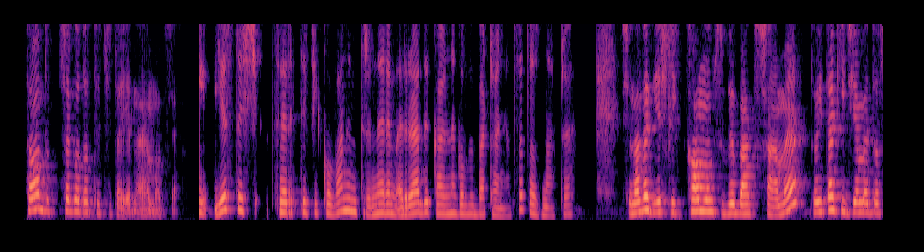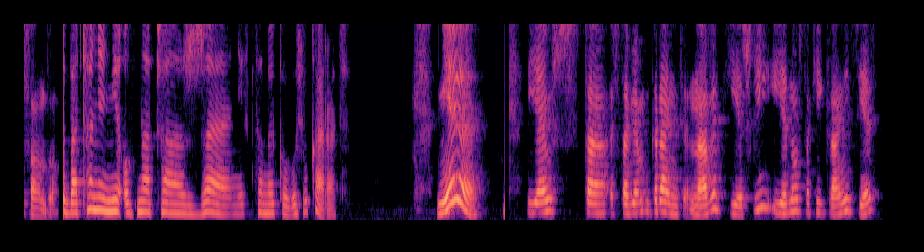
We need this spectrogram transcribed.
to, do czego dotyczy ta jedna emocja. Jesteś certyfikowanym trenerem radykalnego wybaczania. Co to znaczy? Że nawet jeśli komuś wybaczamy, to i tak idziemy do sądu. Wybaczanie nie oznacza, że nie chcemy kogoś ukarać. Nie! Ja już sta stawiam granice, nawet jeśli jedną z takich granic jest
